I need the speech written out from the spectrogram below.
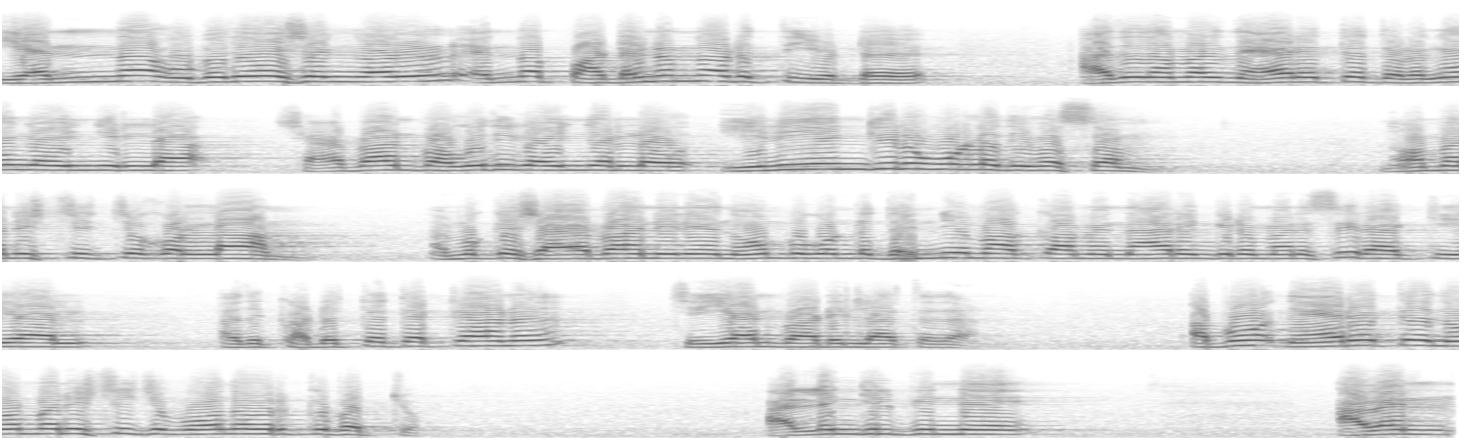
എന്ന ഉപദേശങ്ങൾ എന്ന പഠനം നടത്തിയിട്ട് അത് നമ്മൾ നേരത്തെ തുടങ്ങാൻ കഴിഞ്ഞില്ല. ഷാബാൻ പകുതി കഴിഞ്ഞല്ലോ. ഇനിയെങ്കിലുമുള്ള ദിവസം നോമ്പനുഷ്ഠിച്ചു കൊള്ളാം. നമുക്ക് ഷാബാനിനെ നോമ്പ് കൊണ്ട് ധന്യമാക്കാം എന്നാരെങ്കിലും മനസ്സിലാക്കിയാൽ അത് കടുത്ത തെറ്റാണ്. ചെയ്യാൻ പാടില്ലാത്തതാണ്. അപ്പോൾ നേരത്തെ നോമ്പനുഷ്ഠിച്ച് പോകുന്നവർക്ക് പറ്റും. അല്ലെങ്കിൽ പിന്നെ അവൻ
